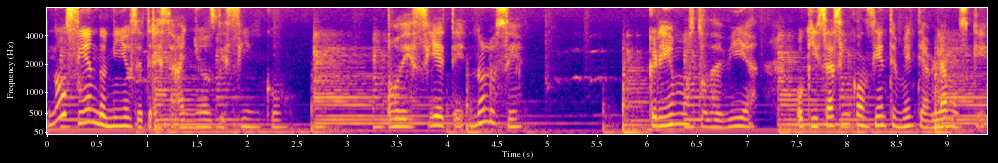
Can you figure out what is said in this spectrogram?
no siendo niños de tres años, de cinco o de siete, no lo sé, creemos todavía o quizás inconscientemente hablamos que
